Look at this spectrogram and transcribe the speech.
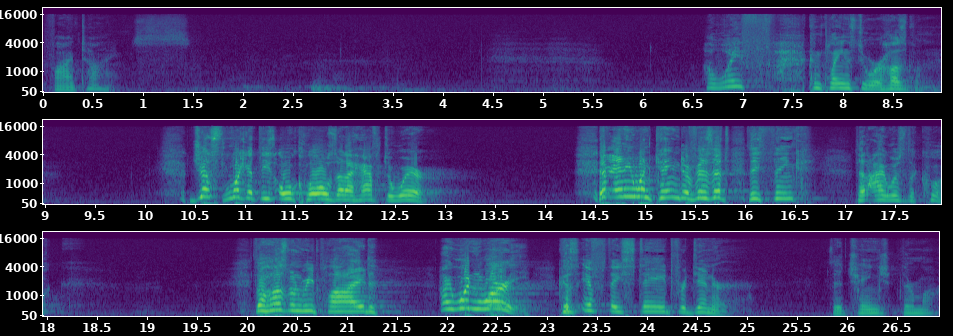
five times. A wife complains to her husband, Just look at these old clothes that I have to wear. If anyone came to visit, they think that I was the cook. The husband replied, I wouldn't worry, because if they stayed for dinner, they'd change their minds.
